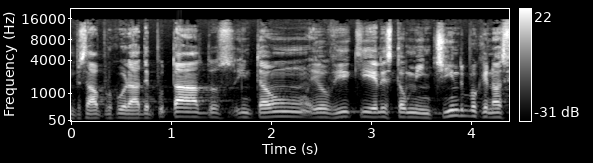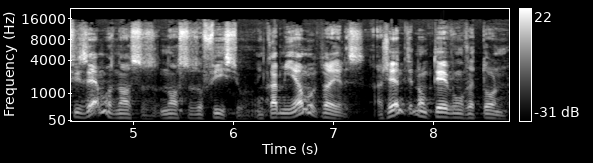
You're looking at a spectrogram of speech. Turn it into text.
não precisava procurar deputados. Então eu vi que eles estão mentindo porque nós fizemos nossos nossos ofícios, encaminhamos para eles. A gente não teve um retorno.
